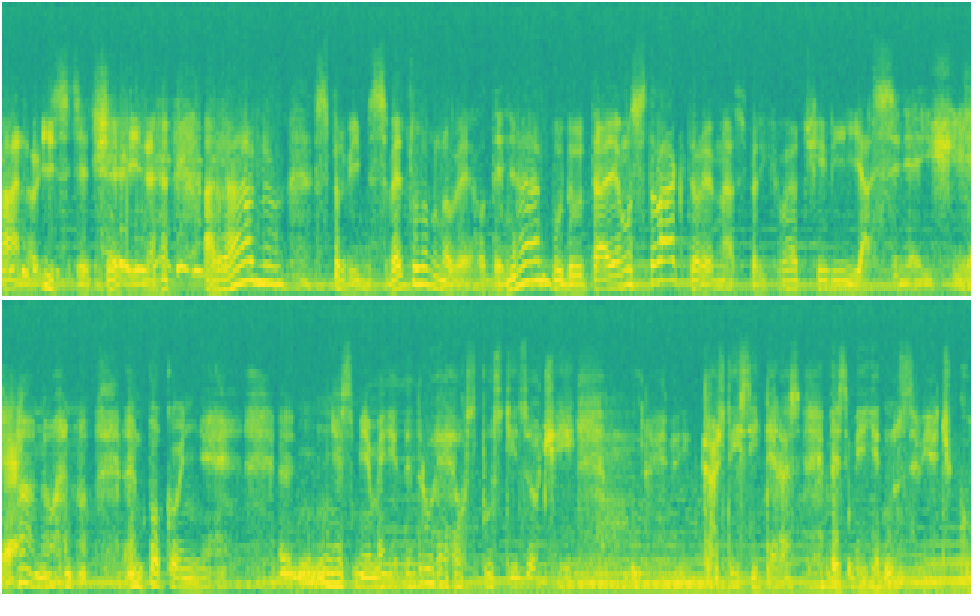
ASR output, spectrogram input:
Áno, iste, Jane. A ráno s prvým svetlom nového dňa budú tajomstvá, ktoré nás prikvačili jasnejšie. Áno, áno, len pokojne. Nesmieme jeden druhého spustiť z očí. Každý si teraz vezme jednu sviečku.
